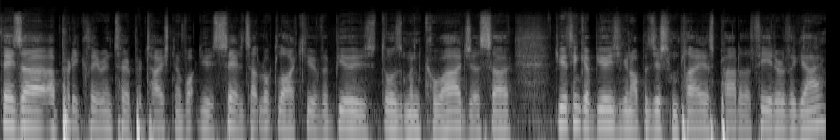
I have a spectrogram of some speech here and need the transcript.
there's a, a, pretty clear interpretation of what you said. So it looked like you've abused Usman Khawaja. So, do you think abusing an opposition player is part of the theatre of the game?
